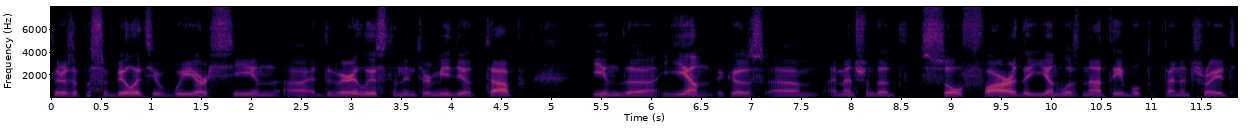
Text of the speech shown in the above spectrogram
there is a possibility we are seeing uh, at the very least an intermediate top in the yen because um, I mentioned that so far the yen was not able to penetrate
